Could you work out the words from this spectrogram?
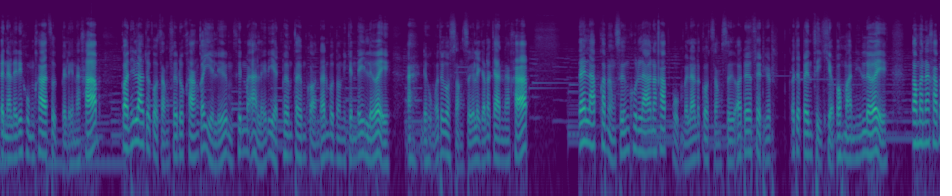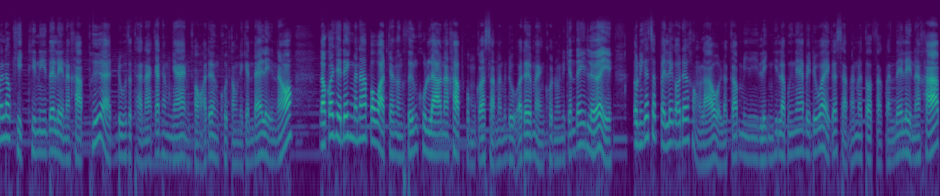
เป็นอะไรที่คุ้มค่าสุดไปเลยนะครับ ก่อนที่เราจะกดสั่งซื้อทุกครั้งก็อย่าลืมขึ้นมาอ่านรายละเอียดเพิ่มเติมก่อนด้านบนตรงนี้กันได้เลย อะเดี๋ยวผมก็จะกดสั่งซื้อเลยก็แล้วกันนะครับ ได้รับคำสั่งซื้อคุณแล้วนะครับ ผมไปแล้วเรากดสั่งซื้อออเดอร์เสร็จก็จะเป็นสีเขียวประมาณนี้เลยต่อมานะครับให้เราคลิกที่นี้ได้เลยนะครับ เพื่อดูสถานะการทำงานของออเดอร์ของคุณตรงนี้กันได้เลยเนาะเราก็จะเด้งมาหน้าประวัติการสั่งซื้อคุณแล้วนะครับ ผมก็สามารถมาดูออเดอร์ใหม่งคนตรงนี้กันได้เลย ตรงนี้ก็จะเป็นเลขออเดอร์ของเรา แล้วก็มีลิงก์ที่เราเพิ่งแนบไปด้วย ก็สามารถมาตรวจสอบกันได้เลยนะครับ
